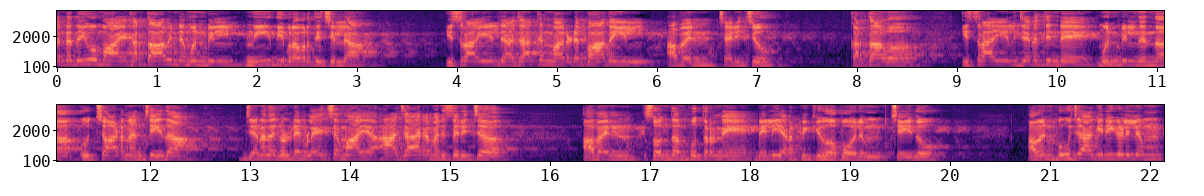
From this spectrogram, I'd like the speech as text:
തന്റെ ദൈവമായ കർത്താവിന്റെ മുൻപിൽ നീതി പ്രവർത്തിച്ചില്ല. ഇസ്രായേൽ രാജാക്കന്മാരുടെ പാതയിൽ അവൻ ചരിച്ചു. കർത്താവ് ഇസ്രായേൽ ജനത്തിന്റെ മുൻപിൽ നിന്ന് ഉച്ചാടനം ചെയ്ത ജനതകളുടെ മ്ലേച്ഛമായ ആചാരമനുസരിച്ച് അവൻ സ്വന്തം പുത്രനെ ബലിയർപ്പിക്കുക പോലും ചെയ്തു. അവൻ പൂജാഗിരികളിലും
